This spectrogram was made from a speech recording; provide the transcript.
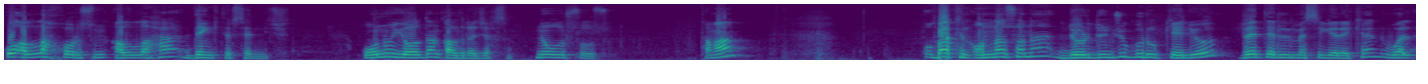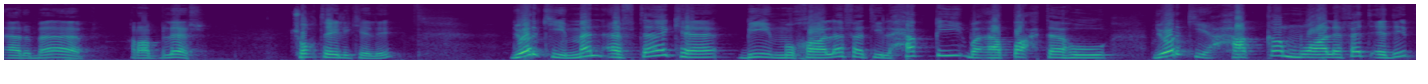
o Allah korusun Allah'a denktir senin için. Onu yoldan kaldıracaksın. Ne olursa olsun. Tamam? Bakın ondan sonra dördüncü grup geliyor. Reddedilmesi gereken vel erbab. Rabler. Çok tehlikeli. Diyor ki men eftake bi muhalefetil hakki ve ata'tehu. Diyor ki hakka muhalefet edip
